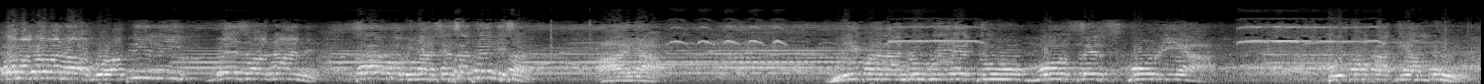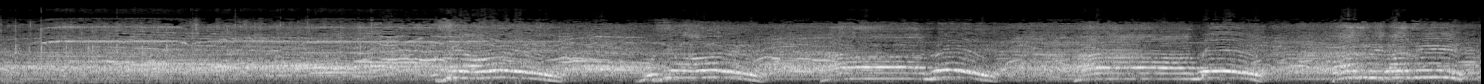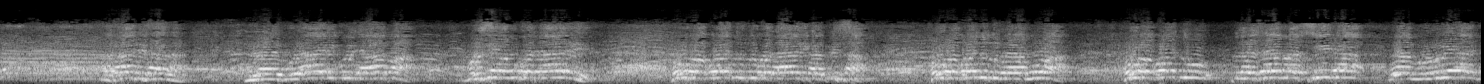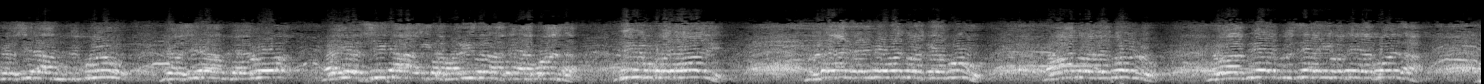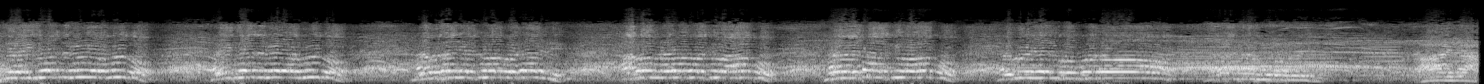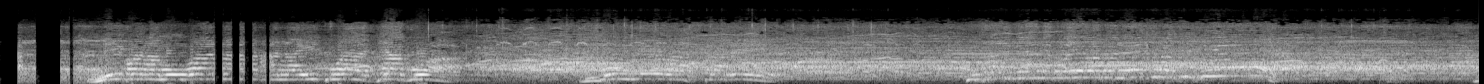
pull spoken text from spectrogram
kama gavana wa pili mwezi wa nane. kwa Bunyasi, asanteni sana. Haya, niko na ndugu yetu Moses Kuria kutoka Kiambu. Mzila oye! Mzila oye! Ame! Ame! Kazi ni kazi. Asante sana, nimefurahi kuja hapa. Mzila mko tayari? Huko kwetu tuko tayari kabisa. Huko kwetu tumeamua. Huko kwetu tunasema shida ya Mluya ndio shida ya Mkikuyu, ndio shida ya Mjaluo, na hiyo shida itamalizwa na Kenya Kwanza. nini mko tayari? Mtaka watu wa Kiambu na watu wa Gatundu, niwaambie Busia iko Kenya Kwanza. Rais wetu ni William Ruto, rais wetu ni William Ruto na mtani akiwa hapo ndani, hapa mnaona akiwa hapo? Na Weta akiwa hapo, hebu yeye kwa mkono. Haya, niko na muungwana anaitwa Jagwa, mbunge wa Starehe. kusalimiana kwa hiyo yetu wasifiwe.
